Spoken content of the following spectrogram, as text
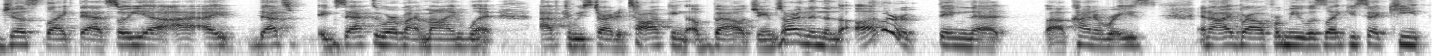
just like that. So yeah, I, I that's exactly where my mind went after we started talking about James Harden. And then the other thing that uh, kind of raised an eyebrow for me was, like you said, Keith,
